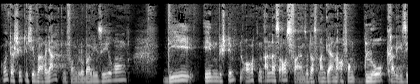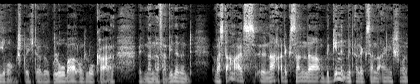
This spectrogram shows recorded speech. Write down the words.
unterschiedliche Varianten von Globalisierung, die in bestimmten Orten anders ausfallen, so dass man gerne auch von Glokalisierung spricht, also global und lokal miteinander verbindet. Und was damals äh, nach Alexander, beginnend mit Alexander eigentlich schon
